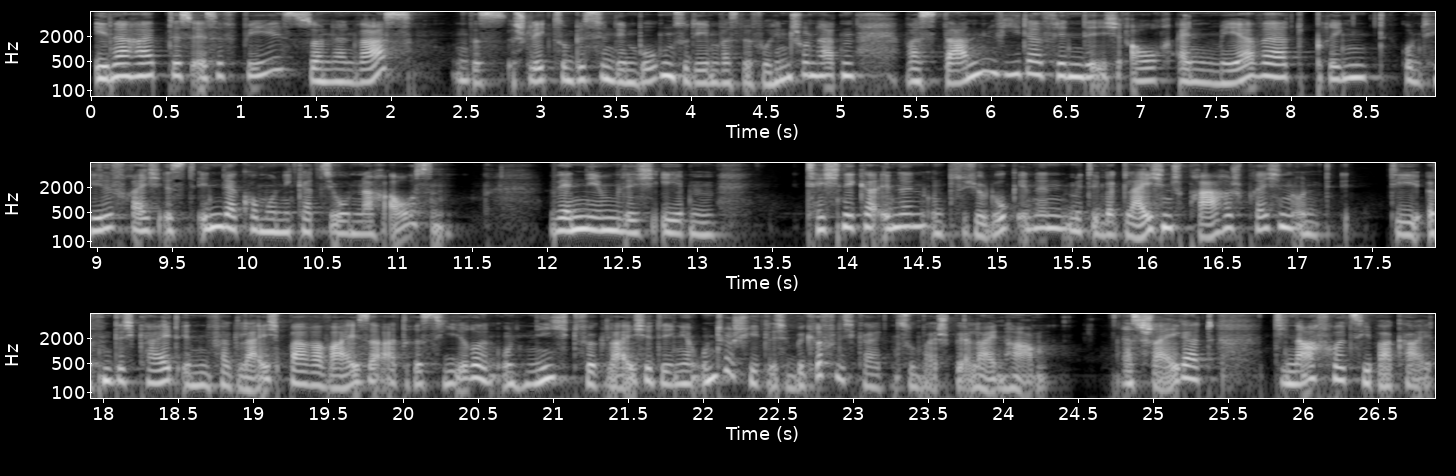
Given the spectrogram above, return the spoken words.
innerhalb des SFBs, sondern was, das schlägt so ein bisschen den Bogen zu dem, was wir vorhin schon hatten, was dann wieder, finde ich, auch einen Mehrwert bringt und hilfreich ist in der Kommunikation nach außen. Wenn nämlich eben TechnikerInnen und PsychologInnen mit der gleichen Sprache sprechen und die Öffentlichkeit in vergleichbarer Weise adressieren und nicht für gleiche Dinge unterschiedliche Begrifflichkeiten zum Beispiel allein haben. Es steigert die Nachvollziehbarkeit.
